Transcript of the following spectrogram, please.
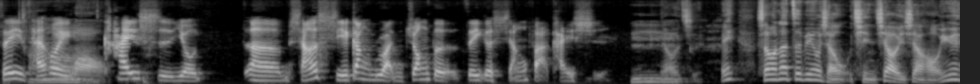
所以才会开始有、哦、呃想要斜杠软装的这个想法开始。嗯，了解。哎，Summer，那这边我想请教一下哈，因为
